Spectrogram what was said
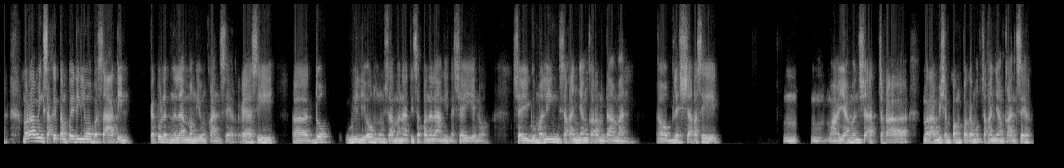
Maraming sakit ang pwedeng lumabas sa atin. Katulad na lamang yung cancer. Kaya si uh, Doc Willie Ong, um, sama natin sa panalangin na siya ay, ano, siya ay gumaling sa kanyang karamdaman. Uh, bless siya kasi mm, mayaman siya at saka marami siyang pangpagamot sa kanyang cancer.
